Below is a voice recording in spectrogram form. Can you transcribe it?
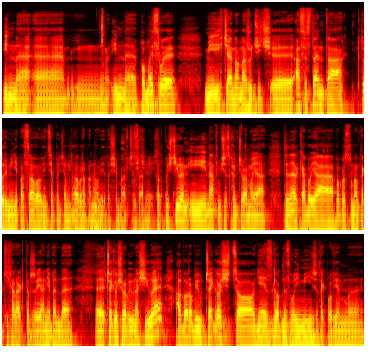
inne, e, mm, inne pomysły. Mi chciano narzucić e, asystenta, który mi nie pasował, więc ja powiedziałem, dobra panowie, to się bawcie sami. Odpuściłem i na tym się skończyła moja trenerka, bo ja po prostu mam taki charakter, że ja nie będę e, czegoś robił na siłę, albo robił czegoś, co nie jest zgodne z moimi, że tak powiem, e,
